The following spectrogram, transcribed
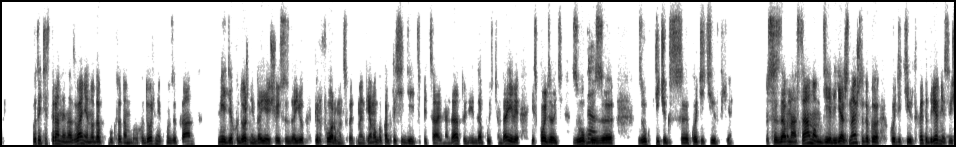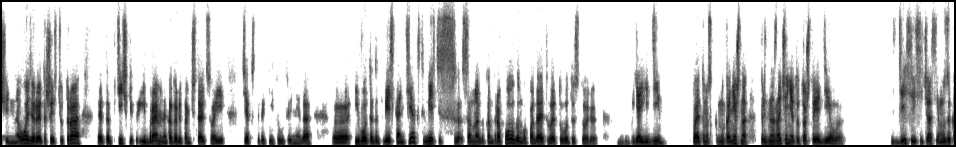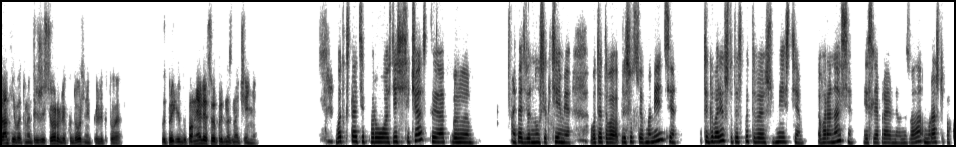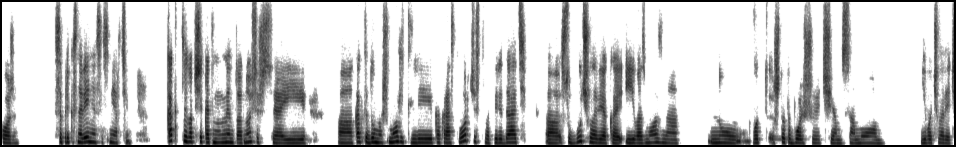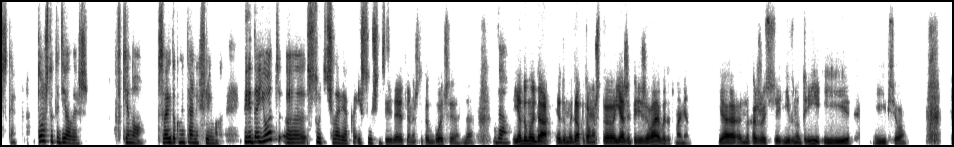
Вот эти странные названия, но да, кто там, художник, музыкант, медиа-художник, да, я еще и создаю перформанс в этот момент. Я могу как-то сидеть специально, да, то, и, допустим, да, или использовать звук да. из звук птичек с Коти Тиртхи создав на самом деле, я же знаю, что такое Коти-Тиртх. Это древнее священное озеро, это 6 утра, это птички и брамины, которые там читают свои тексты какие-то утренние, да. Э, и вот этот весь контекст вместе с, со мной как антропологом попадает в эту вот историю. Я един. Поэтому, ну, конечно, предназначение – это то, что я делаю. Здесь и сейчас я музыкант, я в этом момент режиссер или художник, или кто я. Вы выполняли свое предназначение. Вот, кстати, про здесь и сейчас ты э, опять вернулся к теме вот этого присутствия в моменте. Ты говорил, что ты испытываешь вместе Варанаси, если я правильно его назвала, мурашки по коже, соприкосновение со смертью. Как ты вообще к этому моменту относишься и э, как ты думаешь, может ли как раз творчество передать э, судьбу человека и, возможно, ну, вот что-то большее, чем само его человеческое. То, что ты делаешь в кино, в своих документальных фильмах, передает э, суть человека и сущность. Передает ли она что-то большее, да? Да. Я думаю, да. Я думаю, да, потому что я же переживаю в этот момент. Я нахожусь и внутри, и, и все.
